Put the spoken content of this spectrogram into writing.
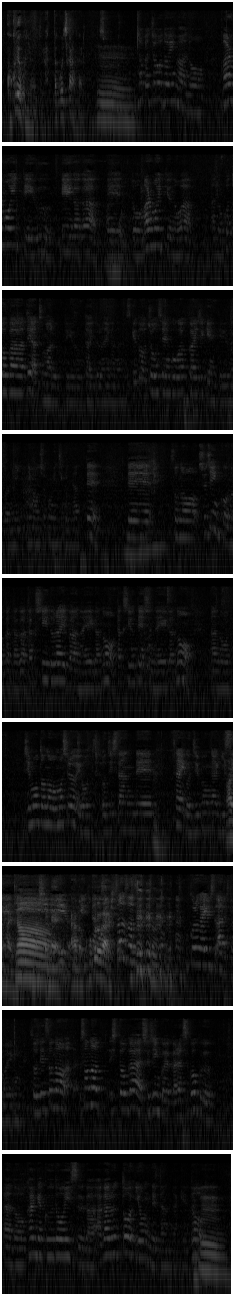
う国力において全く追いつかなくなると思うんですよなんかちょうど今あの「マルモイ」っていう映画が「えー、っとマルモイ」っていうのはあの言葉で集まるっていうタイトルの映画なんですけど朝鮮語学会事件っていうのがに日本植民地期になってでその主人公の方がタクシードライバーの映画のタクシー運転手の映画のあの地元の面白いおおじさんで、最後自分が犠牲になって、はい。はい、あの心がある人。そうそうそう 心がいる人ある人もいるそうでそのその人が主人公やからすごくあの観客動員数が上がると読んでたんだけど、うん。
